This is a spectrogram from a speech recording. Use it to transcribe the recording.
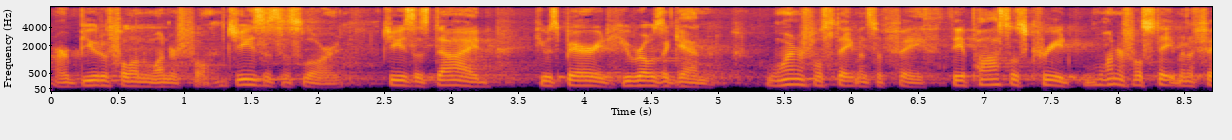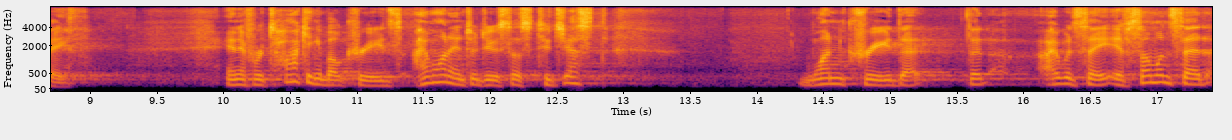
are beautiful and wonderful. Jesus is Lord. Jesus died, he was buried, he rose again. Wonderful statements of faith. The Apostles' Creed, wonderful statement of faith. And if we're talking about creeds, I want to introduce us to just one creed that, that I would say if someone said,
